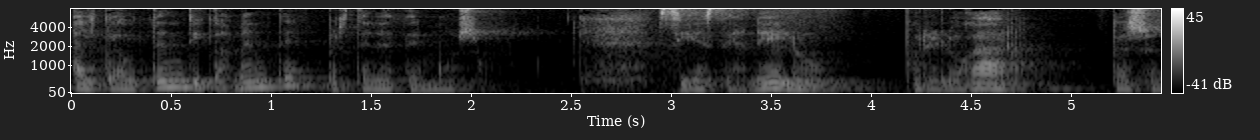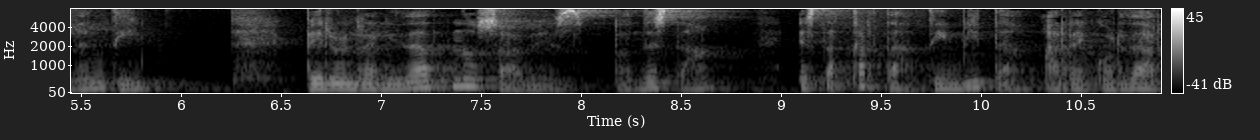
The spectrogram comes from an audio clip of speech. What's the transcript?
al que auténticamente pertenecemos. Si este anhelo por el hogar resuena en ti, pero en realidad no sabes dónde está, esta carta te invita a recordar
